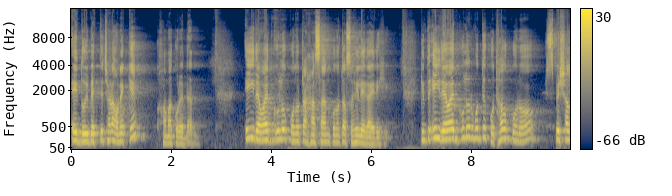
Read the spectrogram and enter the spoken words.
এই দুই ব্যক্তি ছাড়া অনেককে ক্ষমা করে দেন। এই রেওয়ায়তগুলো কোনোটা হাসান, কোনোটা সহিলে গায়রিহি। কিন্তু এই রেওয়ায়তগুলোর মধ্যে কোথাও কোনো স্পেশাল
